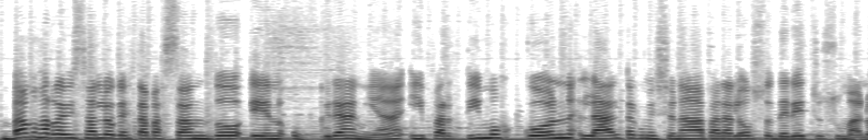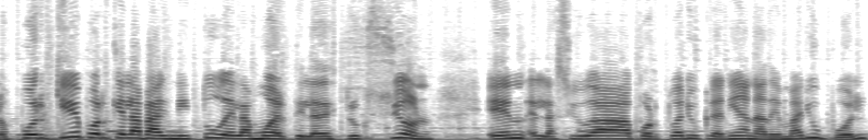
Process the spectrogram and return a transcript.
Vamos a revisar lo que está pasando en Ucrania y partimos con la alta comisionada para los derechos humanos. ¿Por qué? Porque la magnitud de la muerte y la destrucción en la ciudad portuaria ucraniana de Mariupol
